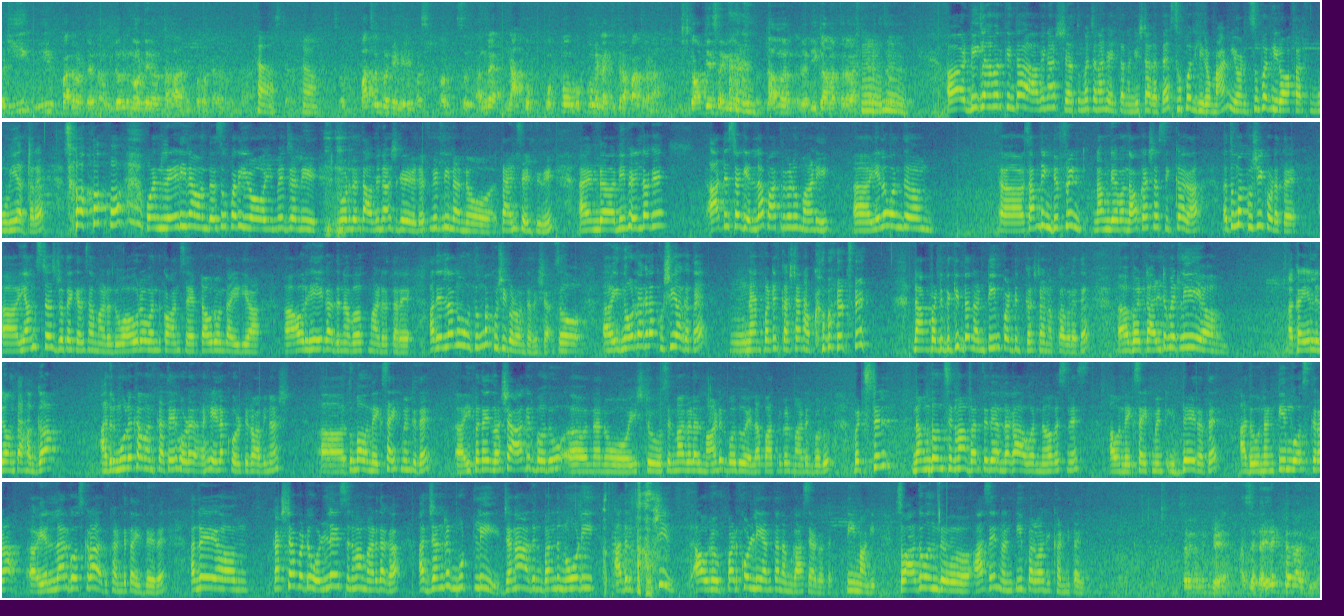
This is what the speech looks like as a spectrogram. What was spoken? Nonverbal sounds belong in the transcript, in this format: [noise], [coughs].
ಬಟ್ ಈ ಈ ಪಾತ್ರ ನೋಡ್ತಾರೆ ನಾವು ಇದುವರೆಗೂ ನೋಡದೇ ಇರುವಂತಹ ಅನುಭವಕಾರ ಅಂತ ಸೊ ಪಾತ್ರದ ಬಗ್ಗೆ ಹೇಳಿ ಫಸ್ಟ್ ಸೊ ಅಂದ್ರೆ ಯಾಕೆ ಒಪ್- ಒಪ್ಪೋ ಒಪ್ಕೋಬೇಕಾಯ್ತು ಈ ತರ ಪಾತ್ರನ? ಇಷ್ಟು ಗಾರ್ಜಿಯಸ್ ಆಗಿ ಗ್ಲಾಮರ್ ಡಿ ಗ್ಲಾಮರ್ ತರ ಡಿ ಗ್ಲಾಮರ್ಕ್ಕಿಂತ ಅವಿನಾಶ್ ತುಂಬ ಚೆನ್ನಾಗಿ ಹೇಳ್ತಾರೆ, ನಂಗೆ ಇಷ್ಟ ಆಗುತ್ತೆ. Superhero ma'am your superhero of our movie ಅಂತಾರೆ. ಸೊ [laughs] ಒಂದು ಲೇಡಿನ ಒಂದು ಸೂಪರ್ ಹೀರೋ ಇಮೇಜಲ್ಲಿ ನೋಡಿದಂಥ ಅವಿನಾಶ್ಗೆ ಡೆಫಿನೆಟ್ಲಿ ನಾನು ಥ್ಯಾಂಕ್ಸ್ ಹೇಳ್ತೀನಿ. ಆ್ಯಂಡ್ ನೀವು ಹೇಳ್ದಾಗೆ ಆರ್ಟಿಸ್ಟಾಗಿ ಎಲ್ಲ ಪಾತ್ರಗಳು ಮಾಡಿ ಎಲ್ಲೋ ಒಂದು ಸಮಥಿಂಗ್ ಡಿಫ್ರೆಂಟ್ ನಮಗೆ ಒಂದು ಅವಕಾಶ ಸಿಕ್ಕಾಗ ತುಂಬ ಖುಷಿ ಕೊಡುತ್ತೆ. ಯಂಗ್ಸ್ಟರ್ಸ್ ಜೊತೆ ಕೆಲಸ ಮಾಡೋದು, ಅವರ ಒಂದು ಕಾನ್ಸೆಪ್ಟ್ ಅವರ ಒಂದು ಐಡಿಯಾ ಅವ್ರು ಹೇಗೆ ಅದನ್ನು ವರ್ಕ್ ಮಾಡಿರ್ತಾರೆ, ಅದೆಲ್ಲನೂ ತುಂಬ ಖುಷಿ ಕೊಡುವಂಥ ವಿಷಯ. ಸೊ ಇದು ನೋಡಿದಾಗೆಲ್ಲ ಖುಷಿ ಆಗುತ್ತೆ. ನಾನು ಪಟ್ಟಿದ್ದ ಕಷ್ಟ ಬರುತ್ತೆ [laughs] ನಾನು ಪಟ್ಟಿದ್ದಕ್ಕಿಂತ ನನ್ನ ಟೀಮ್ ಪಟ್ಟಿದ್ದ ಕಷ್ಟ ಬರುತ್ತೆ ಬಟ್ ಅಲ್ಟಿಮೇಟ್ಲಿ ಆ ಕೈಯಲ್ಲಿರೋವಂಥ ಹಗ್ಗ, ಅದ್ರ ಮೂಲಕ ಒಂದು ಕತೆ ಹೊಡ ಹೇಳಕ್ಕೆ ಹೊರಟಿರೋ ಅವಿನಾಶ್ ತುಂಬ ಒಂದು ಎಕ್ಸೈಟ್ಮೆಂಟ್ ಇದೆ. ಇಪ್ಪತ್ತೈದು ವರ್ಷ ಆಗಿರ್ಬೋದು ನಾನು ಇಷ್ಟು ಸಿನಿಮಾಗಳಲ್ಲಿ ಮಾಡಿರ್ಬೋದು, ಎಲ್ಲ ಪಾತ್ರಗಳು ಮಾಡಿರ್ಬೋದು ಬಟ್ ಸ್ಟಿಲ್ ನಮ್ದೊಂದು ಸಿನಿಮಾ ಬರ್ತಿದೆ ಅಂದಾಗ ಆ ಒಂದು ನರ್ವಸ್ನೆಸ್ ಆ ಒಂದು ಎಕ್ಸೈಟ್ಮೆಂಟ್ ಇದ್ದೇ ಇರುತ್ತೆ. ಅದು ನನ್ನ ಟೀಮ್ಗೋಸ್ಕರ ಎಲ್ಲರಿಗೋಸ್ಕರ ಅದು ಖಂಡಿತ ಇದ್ದೇ ಇದೆ. ಅಂದರೆ ಕಷ್ಟಪಟ್ಟು ಒಳ್ಳೆ ಸಿನಿಮಾ ಮಾಡಿದಾಗ ಆ ಜನರಿಗೆ ಮುಟ್ಲಿ, ಜನ ಅದನ್ನ ಬಂದು ನೋಡಿ, ಅದ್ರ ಖುಷಿ ಅವರು ಪಡ್ಕೊಳ್ಳಿ ಅಂತ ನಮ್ಗೆ ಆಸೆ ಆಗುತ್ತೆ ಟೀಮ್ ಆಗಿ. ಸೊ ಅದು ಒಂದು ಆಸೆ ನನ್ನ ಟೀಮ್ ಪರವಾಗಿ ಖಂಡಿತ ಇದೆ. ಸರ್ ಇನ್ನು ನಿಮಗೆ ಆಸ್ ಎ ಡೈರೆಕ್ಟರ್ ಆಗಿ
